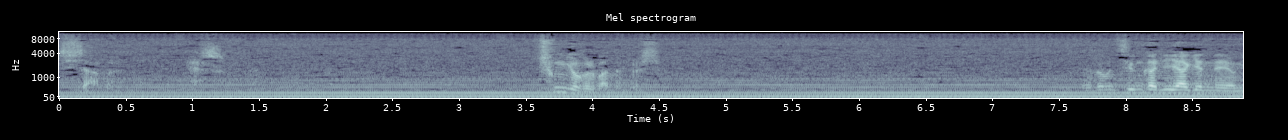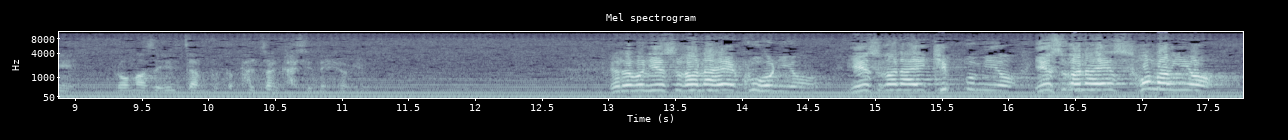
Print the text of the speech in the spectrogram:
시작을 했습니다. 충격을 받은 것입니다. 여러분 지금까지 이야기한 내용이 로마서 1장부터 8장까지 내용입니다. 여러분 예수가 나의 구원이요. 예수가 나의 기쁨이요. 예수가 나의 소망이요.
